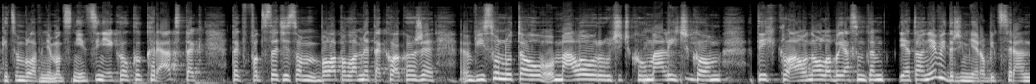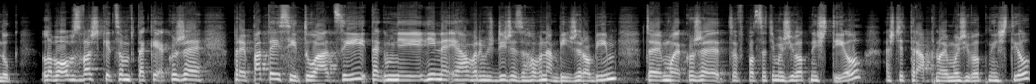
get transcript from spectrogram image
keď som bola v nemocnici niekoľkokrát, tak, tak v podstate som bola podľa mňa takou akože vysunutou malou ručičkou, malíčkom tých klaunov, lebo ja som tam, ja to nevydržím nerobiť srandu. Lebo obzvlášť, keď som v takej akože prepatej situácii, tak mne jediné, ja hovorím vždy, že z hovna bíž robím, to je môj akože, to je v podstate môj životný štýl, a ešte trapno je môj životný štýl,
